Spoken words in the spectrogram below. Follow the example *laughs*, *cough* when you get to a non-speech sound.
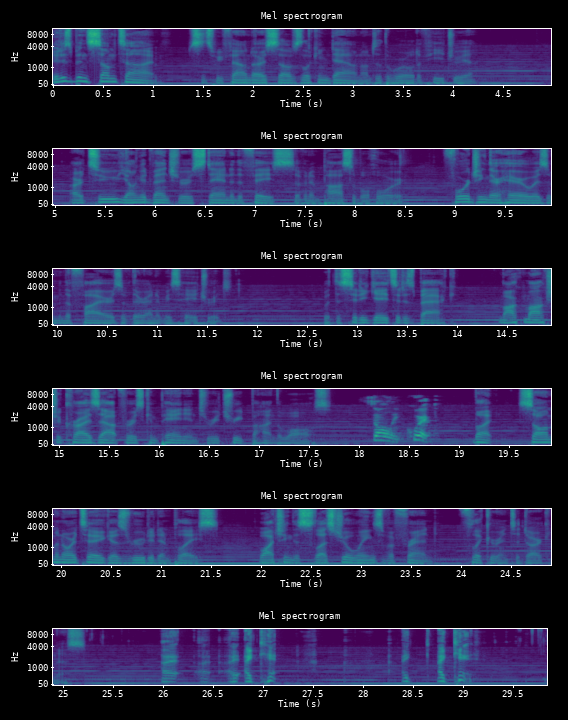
It has been some time since we found ourselves looking down onto the world of Hedria. Our two young adventurers stand in the face of an impossible horde, forging their heroism in the fires of their enemy's hatred. With the city gates at his back, Mock Moksha cries out for his companion to retreat behind the walls. Sully, quick! But Solomon Ortega is rooted in place, watching the celestial wings of a friend flicker into darkness. I I, I can't. I I can't.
